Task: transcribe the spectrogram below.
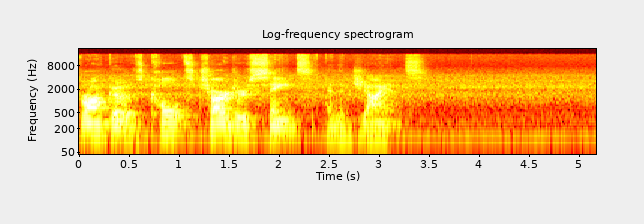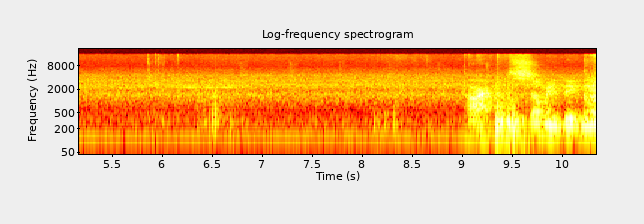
Broncos, Colts, Chargers, Saints, and the Giants. All right, so many big names.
